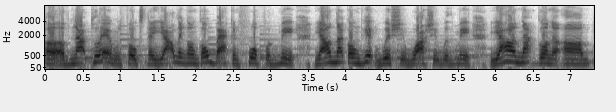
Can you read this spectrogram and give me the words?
uh, of not playing with folks. Now, y'all ain't gonna go back and forth with me. Y'all not gonna get wishy washy with me. Y'all not gonna, um,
